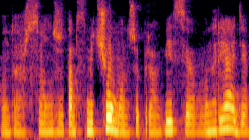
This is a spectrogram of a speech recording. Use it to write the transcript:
он даже он же там с мечом, он же прям весь в наряде.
